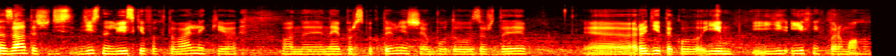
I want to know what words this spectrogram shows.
казати, що дійс- дійсно львівські фехтувальники вони найперспективніші. Буду завжди е, радіти, коли їм їхніх перемогах.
